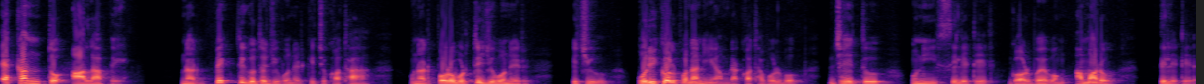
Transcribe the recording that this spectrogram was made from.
একান্ত আলাপে ওনার ব্যক্তিগত জীবনের কিছু কথা ওনার পরবর্তী জীবনের কিছু পরিকল্পনা নিয়ে আমরা কথা বলব। যেহেতু উনি সিলেটের গর্ব এবং আমারও সিলেটের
